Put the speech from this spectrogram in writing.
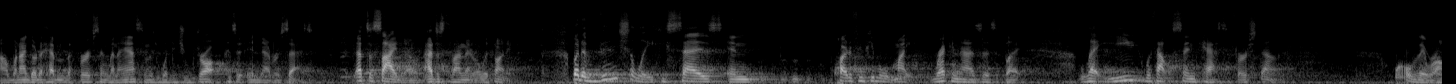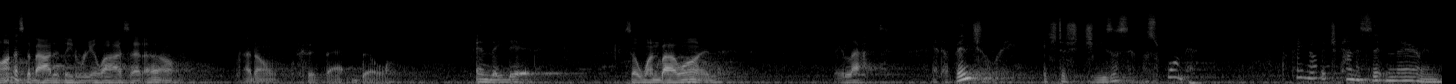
Um, when I go to heaven, the first thing when I ask him is, What did you draw? Because it, it never says. That's a side note. I just find that really funny. But eventually, he says, and quite a few people might recognize this, but let ye without sin cast the first stone. Well, if they were honest about it, they'd realize that, oh, I don't fit that bill. And they did. So one by one, they left. And eventually, it's just Jesus and this woman. And, you know, they're just kind of sitting there, and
